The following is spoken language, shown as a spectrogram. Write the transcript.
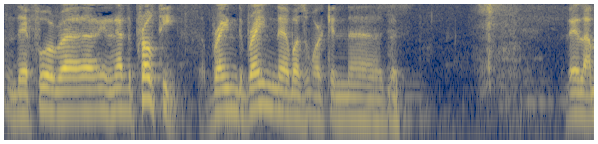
And therefore, uh, he didn't have the protein. So brain, the brain uh, wasn't working uh, good. Vela, my shena resha, my shena sefa. So then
